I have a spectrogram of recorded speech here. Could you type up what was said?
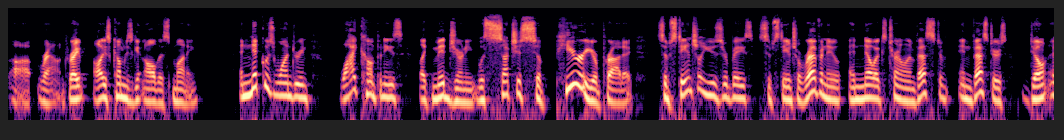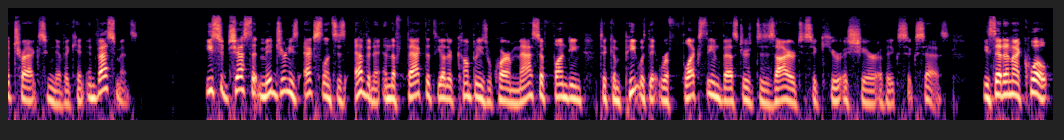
uh, round, right? All these companies getting all this money. And Nick was wondering why companies like Midjourney with such a superior product, substantial user base, substantial revenue, and no external invest- investors don't attract significant investments. He suggests that Midjourney's excellence is evident, and the fact that the other companies require massive funding to compete with it reflects the investor's desire to secure a share of its success. He said, and I quote,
